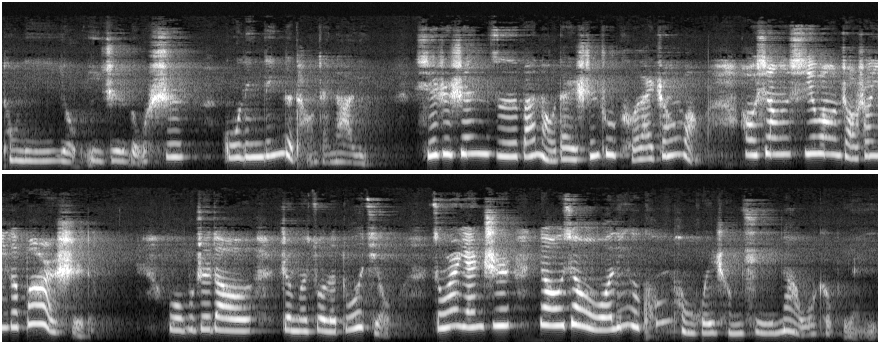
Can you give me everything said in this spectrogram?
桶里有一只螺蛳，孤零零地躺在那里。斜着身子，把脑袋伸出壳来张望，好像希望找上一个伴儿似的。我不知道这么做了多久。总而言之，要叫我拎个空桶回城去，那我可不愿意。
